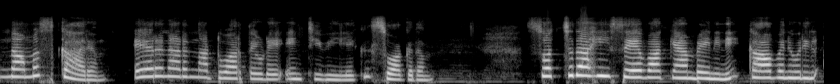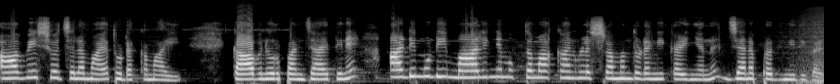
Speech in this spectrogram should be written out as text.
നമസ്കാരം. ഏറനാടൻ നാട്ടുവാർത്തയുടെ എൻ ടി വിയിലേക്ക് സ്വാഗതം. സ്വച്ഛതാ ഹി സേവ ക്യാമ്പയിനിന് കാവനൂരിൽ ആവേശോജ്ജലമായ തുടക്കമായി. കാവനൂർ പഞ്ചായത്തിനെ അടിമുടി മാലിന്യമുക്തമാക്കാനുള്ള ശ്രമം തുടങ്ങിക്കഴിഞ്ഞെന്ന് ജനപ്രതിനിധികൾ.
